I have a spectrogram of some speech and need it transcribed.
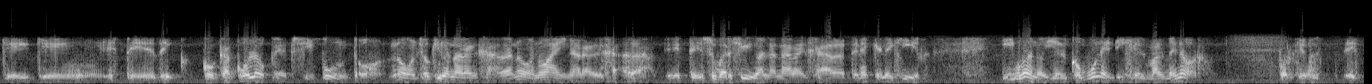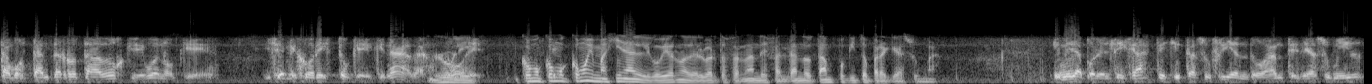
que, que este de Coca-Cola o Pepsi, punto. No, yo quiero naranjada, no, no hay naranjada. Este, es subversiva la naranjada, tenés que elegir. Y bueno, y el común elige el mal menor, porque estamos tan derrotados que, bueno, que dice mejor esto que, que nada. ¿no? ¿Cómo, cómo, ¿Cómo imagina el gobierno de Alberto Fernández faltando tan poquito para que asuma? Y mira, por el desgaste que está sufriendo antes de asumir,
